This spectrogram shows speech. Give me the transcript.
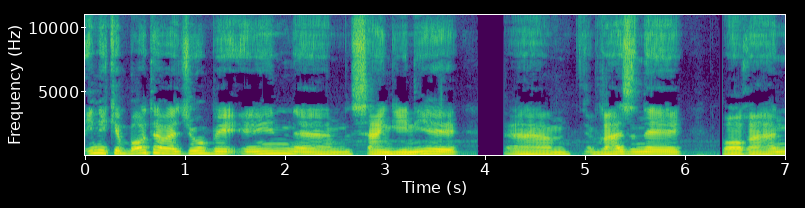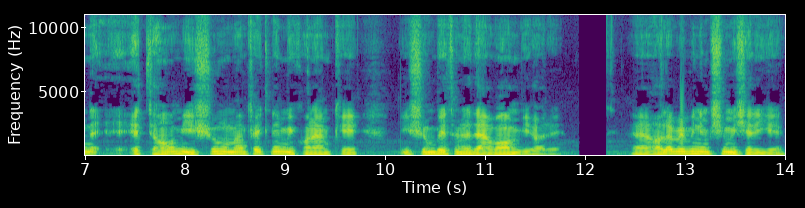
اینی که با توجه به این سنگینی وزن واقعا اتهام ایشون من فکر نمی کنم که ایشون بتونه دوام بیاره. حالا ببینیم چی میشه دیگه.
